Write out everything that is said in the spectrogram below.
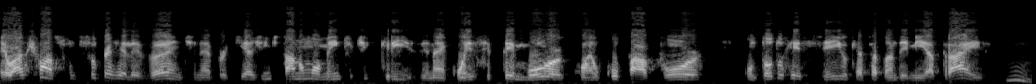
Eu acho um assunto super relevante, né? Porque a gente está num momento de crise, né? Com esse temor, com o pavor, com todo o receio que essa pandemia traz, Hum,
